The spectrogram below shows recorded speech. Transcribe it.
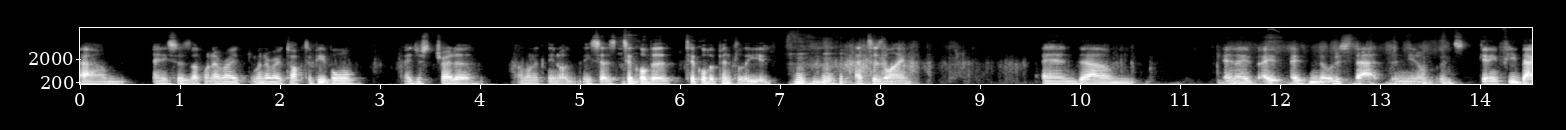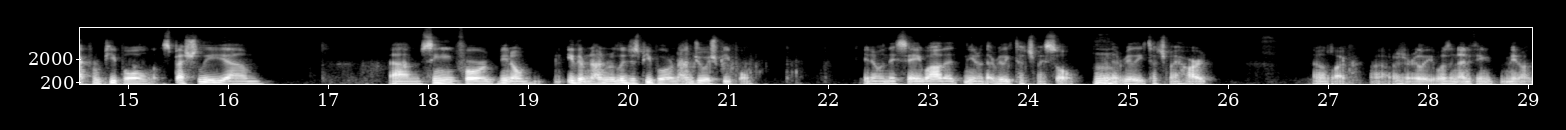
Um, and he says, look, whenever I whenever I talk to people, I just try to, I want to, you know, he says, tickle the tickle the pintele Yid. That's his line. And um, and I, I I've noticed that, and you know, it's getting feedback from people, especially um, um, singing for you know either non-religious people or non-Jewish people you know, and they say, "Wow, that you know that really touched my soul, Mm. that really touched my heart." And I was like, well, it wasn't really, it wasn't anything, you know,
